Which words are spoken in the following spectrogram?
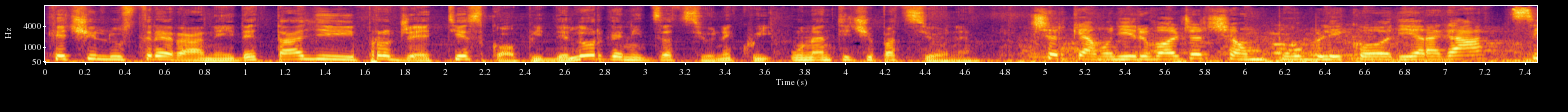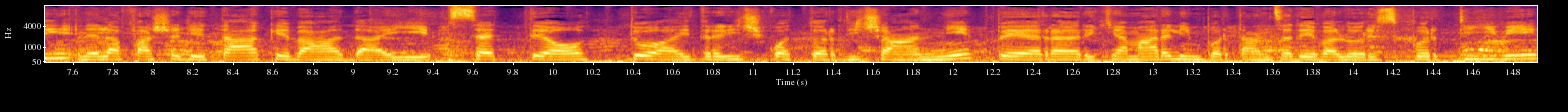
che ci illustrerà nei dettagli i progetti e scopi dell'organizzazione qui. Un'anticipazione. Cerchiamo di rivolgerci a un pubblico di ragazzi nella fascia di età che va dai 7-8 ai 13-14 anni per richiamare l'importanza dei valori sportivi.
